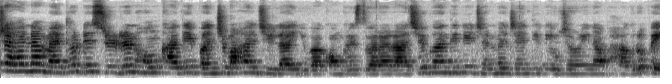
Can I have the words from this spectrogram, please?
શહેરના મેથોડિસ્ટ ચિલ્ડ્રન હોમ ખાતે પંચમહાલ જિલ્લા યુવા કોંગ્રેસ દ્વારા રાજીવ ગાંધીની જન્મ જયંતિની ઉજવણીના ભાગરૂપે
